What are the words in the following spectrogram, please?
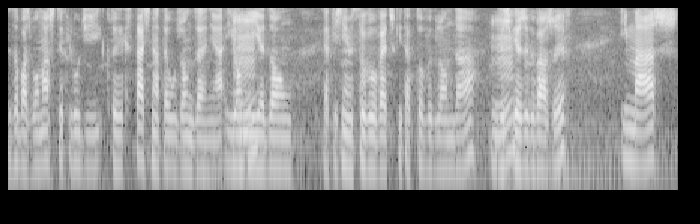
zobacz, bo masz tych ludzi, których stać na te urządzenia i Mhm. oni jedzą jakieś, nie wiem, suróweczki, tak to wygląda, ze Mhm. świeżych warzyw i masz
